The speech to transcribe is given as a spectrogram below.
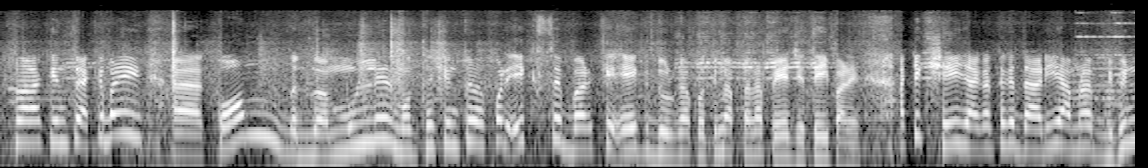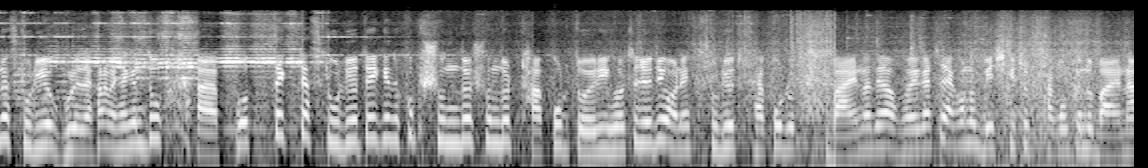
আপনারা কিন্তু একেবারেই কম মূল্যের মধ্যে কিন্তু একবার এক্স বারকে এক দুর্গা প্রতিমা আপনারা পেয়ে যেতেই পারেন। আর ঠিক সেই জায়গা থেকে দাঁড়িয়ে আমরা বিভিন্ন স্টুডিও ঘুরে দেখালাম। এখানে কিন্তু প্রত্যেকটা স্টুডিওতেই কিন্তু খুব সুন্দর সুন্দর ঠাকুর তৈরি হচ্ছে। যদিও অনেক স্টুডিওতে ঠাকুর বায়না দেওয়া হয়ে গেছে এখনও বেশ কিছু ঠাকুর কিন্তু বায়না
